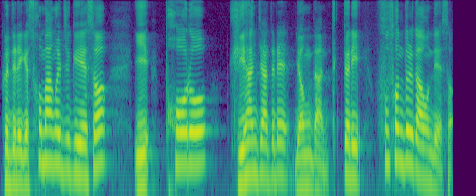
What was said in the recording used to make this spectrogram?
그들에게 소망을 주기 위해서 이 포로 귀한 자들의 명단, 특별히 후손들 가운데에서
